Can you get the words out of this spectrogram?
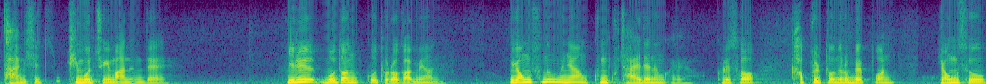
당시 빈곤층이 많은데 일을 못 얻고 돌아가면 영수는 그냥 굶고 자야 되는 거예요. 그래서 갚을 돈으로 몇 번 영수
